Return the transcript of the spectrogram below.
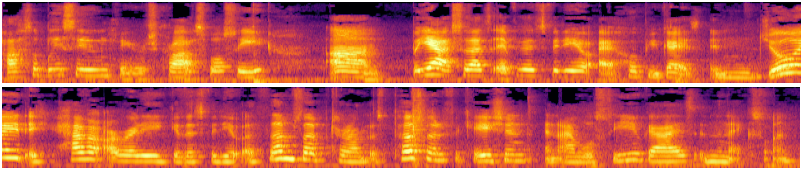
possibly soon, fingers crossed, we'll see. Um, but yeah, so that's it for this video. I hope you guys enjoyed. If you haven't already, give this video a thumbs up, turn on those post notifications, and I will see you guys in the next one.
